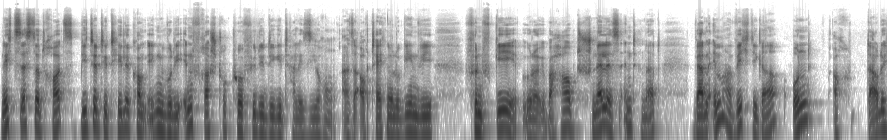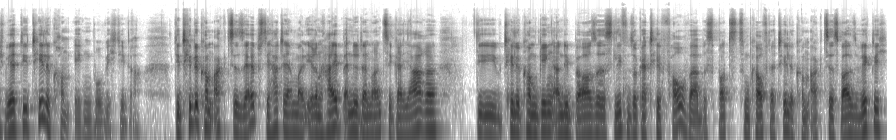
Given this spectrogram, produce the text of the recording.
Nichtsdestotrotz bietet die Telekom irgendwo die Infrastruktur für die Digitalisierung. Also auch Technologien wie 5G oder überhaupt schnelles Internet werden immer wichtiger und auch dadurch wird die Telekom irgendwo wichtiger. Die Telekom-Aktie selbst, die hatte ja mal ihren Hype Ende der 90er Jahre die Telekom ging an die Börse, es liefen sogar TV-Werbespots zum Kauf der Telekom-Aktie. Es war also wirklich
